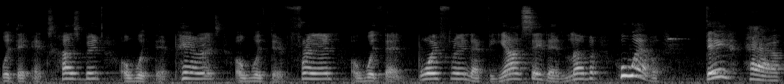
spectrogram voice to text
with their ex husband or with their parents or with their friend or with that boyfriend, that fiance, that lover, whoever. They have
